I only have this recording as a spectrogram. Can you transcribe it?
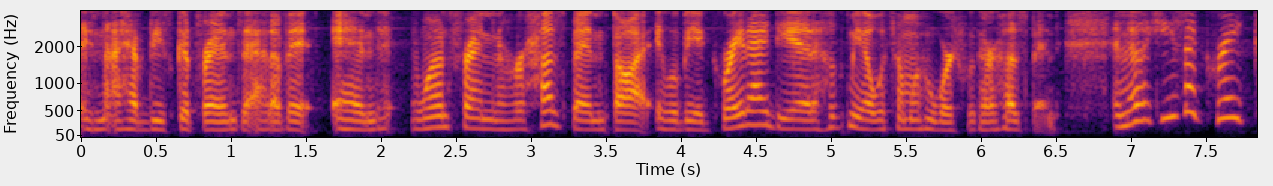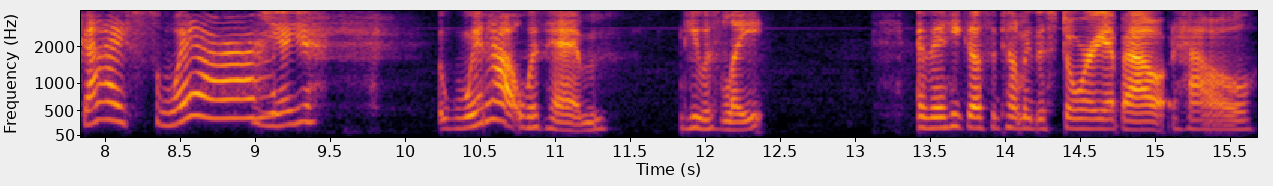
and I have these good friends out of it. And one friend and her husband thought it would be a great idea to hook me up with someone who worked with her husband. And they're like, "He's a great guy, I swear." Yeah, yeah. Went out with him. He was late, and then he goes to tell me the story about how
